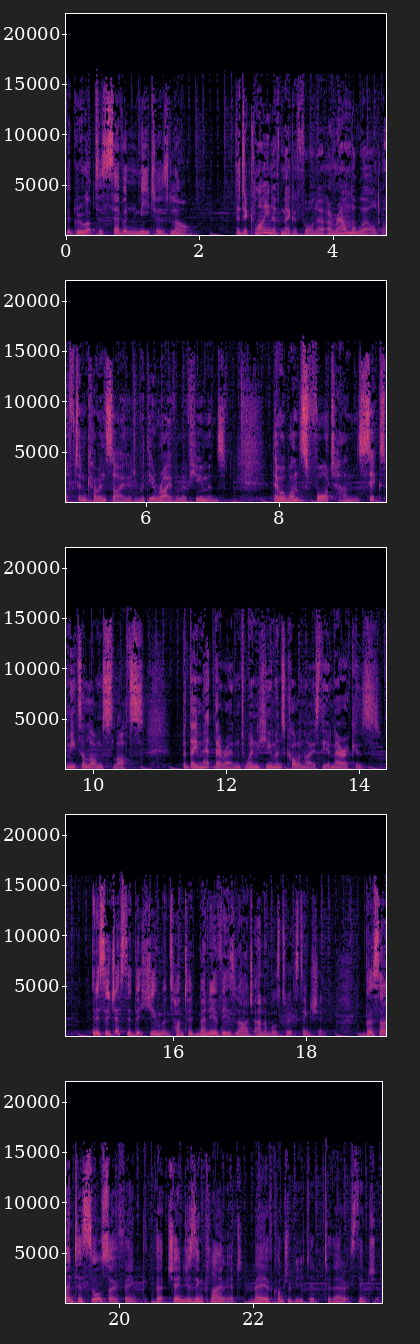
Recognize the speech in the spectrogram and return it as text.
that grew up to 7 metres long. The decline of megafauna around the world often coincided with the arrival of humans. There were once 4 ton, 6 metre long sloths, but they met their end when humans colonised the Americas. It is suggested that humans hunted many of these large animals to extinction, but scientists also think that changes in climate may have contributed to their extinction.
